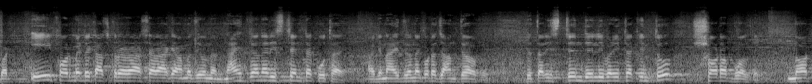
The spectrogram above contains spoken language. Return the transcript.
বাট এই ফর্মেটে কাজ করার আসার আগে আমরা যেমন নাহিদ রানার কোথায়? আগে নাহিদ ওটা জানতে হবে। যে তার স্ট্রেন ডেলিভারিটা কিন্তু শর্ট আপ বলতে নট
